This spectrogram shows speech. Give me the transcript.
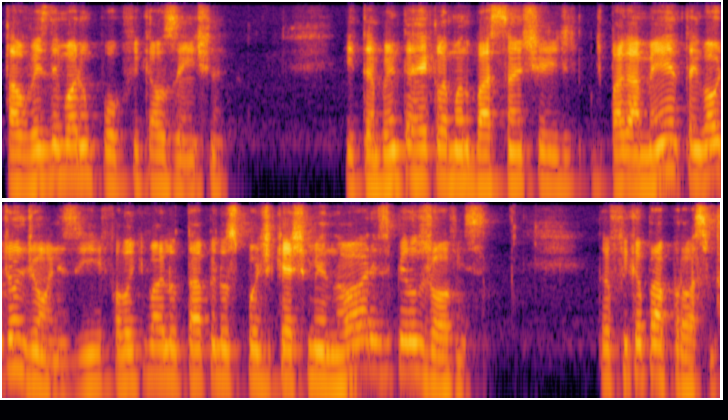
Talvez demore um pouco ficar ausente, né? E também está reclamando bastante de, de pagamento, igual o John Jones. E falou que vai lutar pelos podcasts menores e pelos jovens. Então fica para a próxima.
